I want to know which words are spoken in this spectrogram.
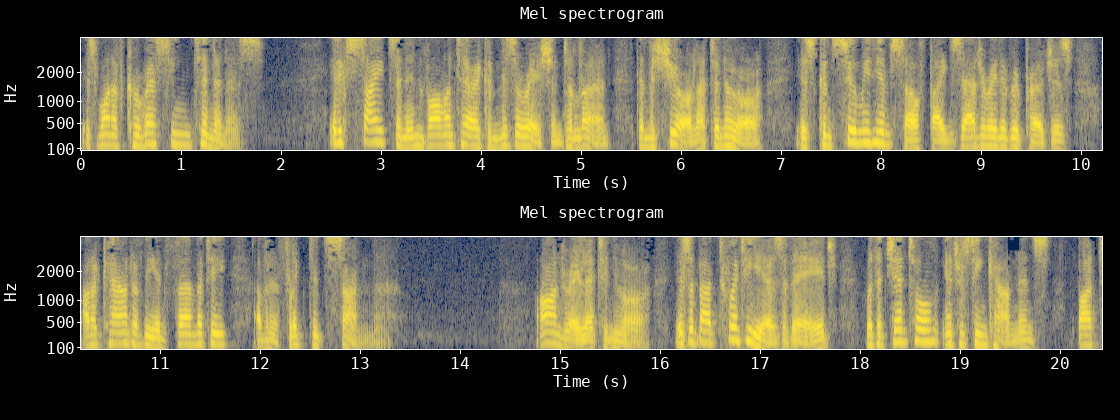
is one of caressing tenderness. It excites an involuntary commiseration to learn that Monsieur Letourneur is consuming himself by exaggerated reproaches on account of the infirmity of an afflicted son. Andre Letourneur is about twenty years of age, with a gentle, interesting countenance, but,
